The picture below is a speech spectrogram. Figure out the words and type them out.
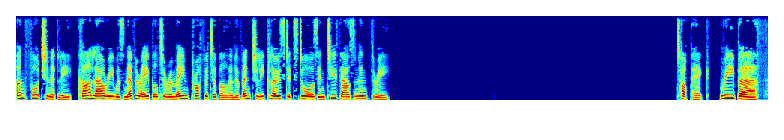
Unfortunately, Carr-Lowrey was never able to remain profitable and eventually closed its doors in 2003. Rebirth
